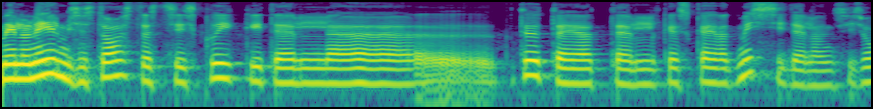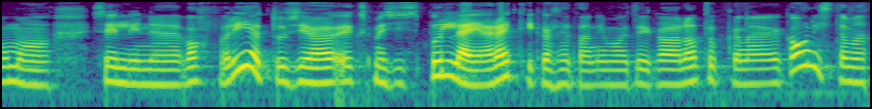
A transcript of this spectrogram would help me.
meil on eelmisest aastast siis kõikidel äh, töötajatel, kes käivad messidel, on siis oma selline vahva riietus ja eks me siis põlle ja rätiga seda niimoodi ka natukene kaunistame,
